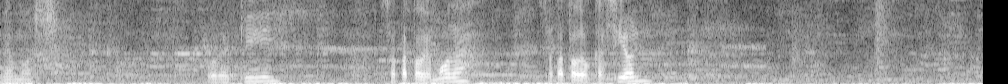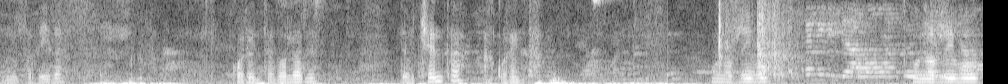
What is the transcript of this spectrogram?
Tenemos por aquí zapato de moda, zapato de ocasión. Unos Adidas. 40 dólares de 80 a 40 unos Reebok unos Reebok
